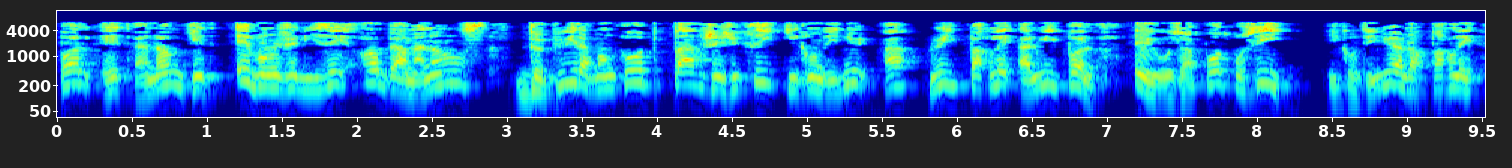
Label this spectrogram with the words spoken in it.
Paul est un homme qui est évangélisé en permanence depuis la Pentecôte par Jésus-Christ, qui continue à lui parler, à lui Paul, et aux apôtres aussi. Il continue à leur parler.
